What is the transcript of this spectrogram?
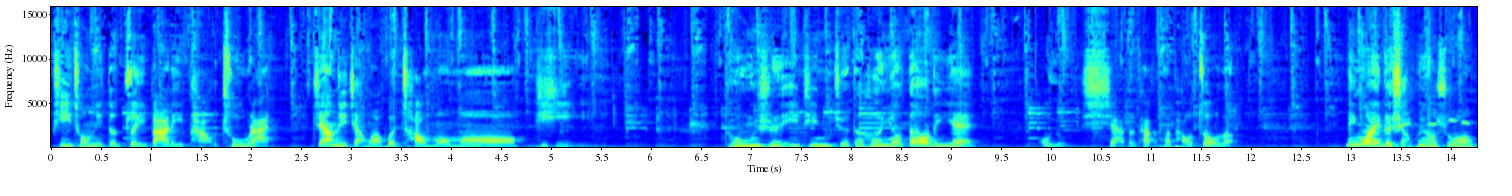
屁从你的嘴巴里跑出来，这样你讲话会臭毛毛哦。”嘿嘿。同学一听，觉得很有道理耶！哦呦，吓得他赶快跑走了。另外一个小朋友说：“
